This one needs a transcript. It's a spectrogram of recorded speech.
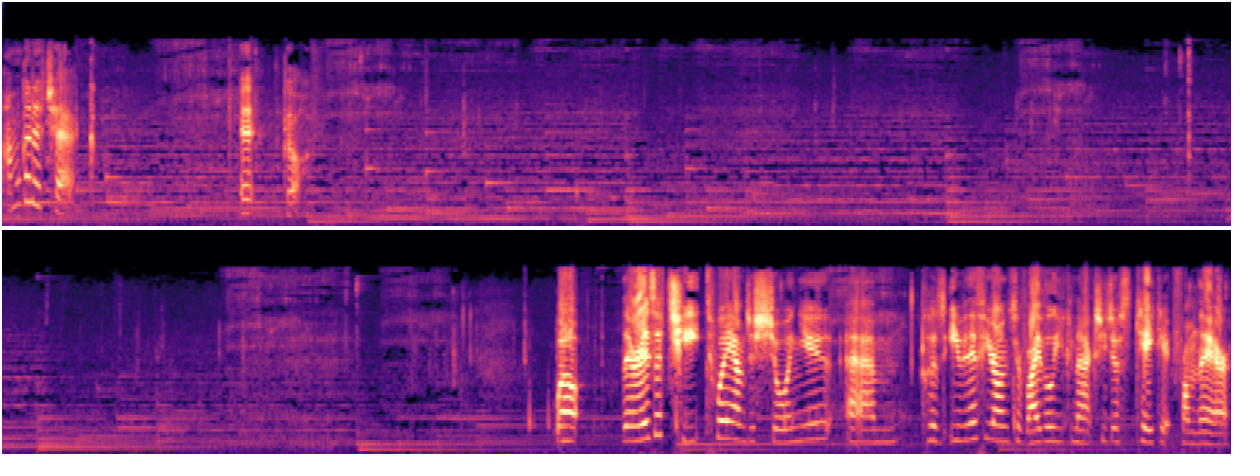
I'm gonna check. It, uh, go. Well, there is a cheat way I'm just showing you, because even if you're on survival, you can actually just take it from there,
